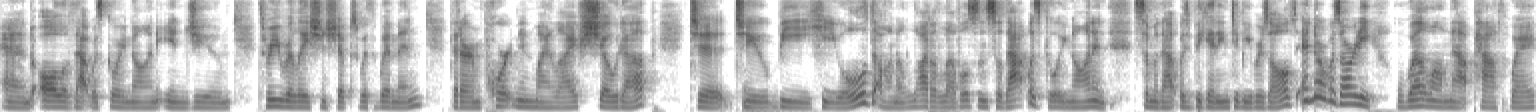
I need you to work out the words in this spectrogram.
and all of that was going on in June. Three relationships with women that are important in my life showed up to to be healed on a lot of levels and so that was going on and some of that was beginning to be resolved and or was already well on that pathway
